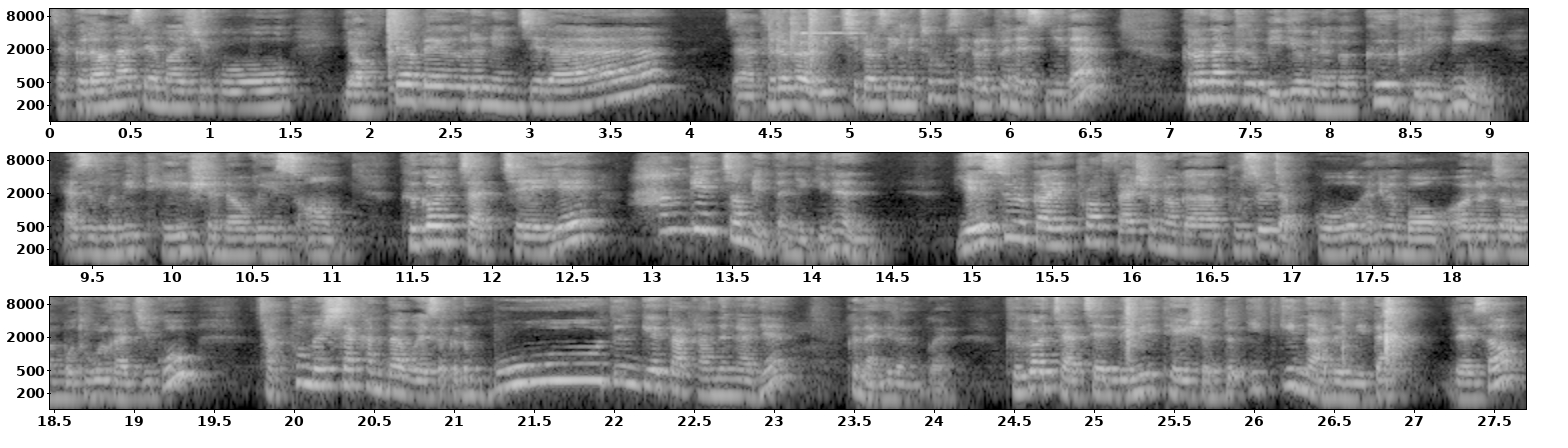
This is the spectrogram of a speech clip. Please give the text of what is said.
자, 그러나 쌤 하시고 역접의 흐름인지라 자, 들어갈 위치를 선생님이 초록색깔로 표현했습니다. 그러나 그 미디엄이라는 것, 그 그림이 has a limitation of its own. 그것 자체에 한계점이 있다는 얘기는 예술가의 프로페셔널가 붓을 잡고 아니면 뭐 이런저런 뭐 도구를 가지고 작품을 시작한다고 해서 그런 모든 게 다 가능하냐? 그건 아니라는 거예요. 그것 자체 리미테이션도 있기 나름이다. 그래서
